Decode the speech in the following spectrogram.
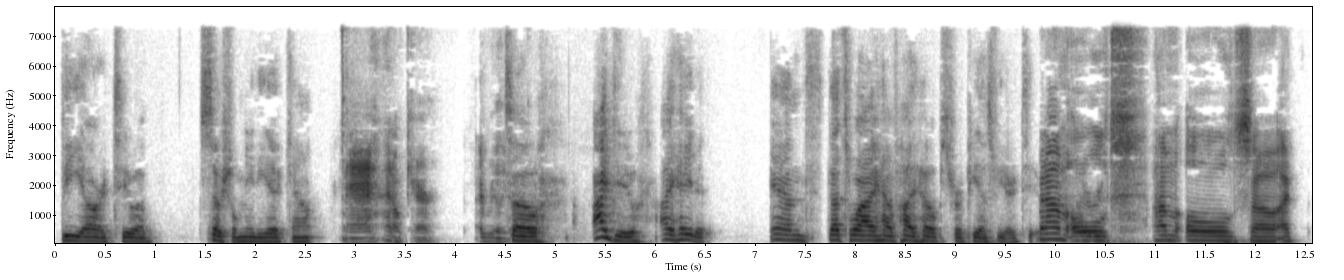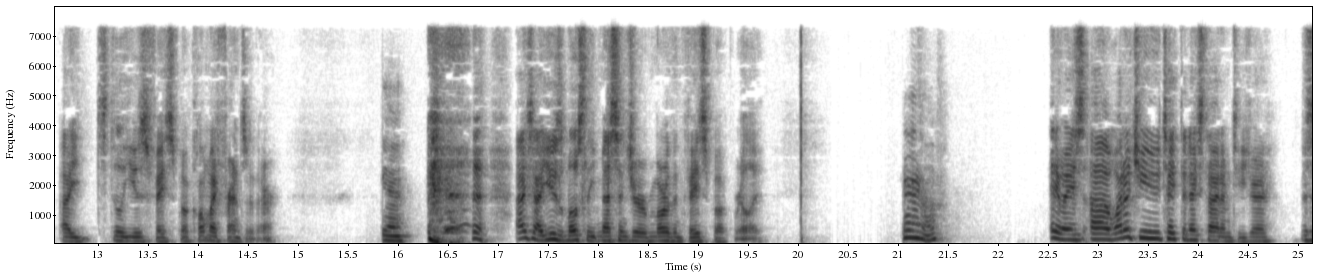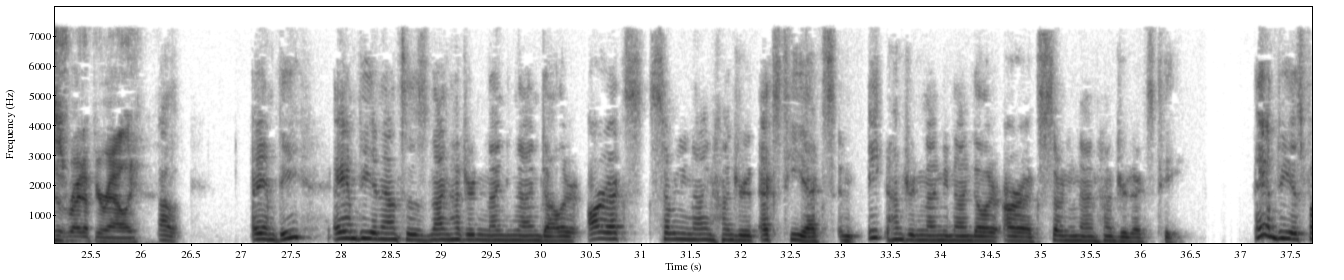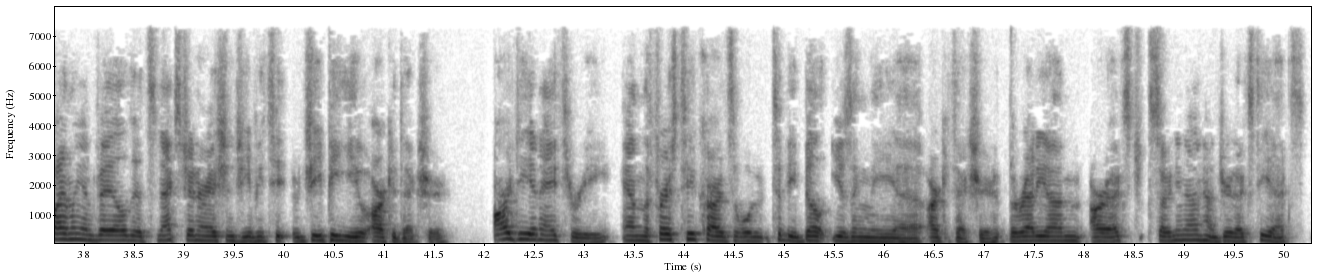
VR to a social media account. Nah, I don't care. I really don't. So I do. I hate it. And that's why I have high hopes for PSVR 2. But I'm old. I'm old, so I I still use Facebook. All my friends are there. Yeah. Actually, I use mostly Messenger more than Facebook, really. Fair enough. Anyways, uh, why don't you take the next item, TJ? This is right up your alley. Oh, AMD. AMD announces $999 RX 7900 XTX and $899 RX 7900 XT. AMD has finally unveiled its next generation GPT, GPU architecture, RDNA 3, and the first two cards that will to be built using the uh, architecture, the Radeon RX 7900 XTX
